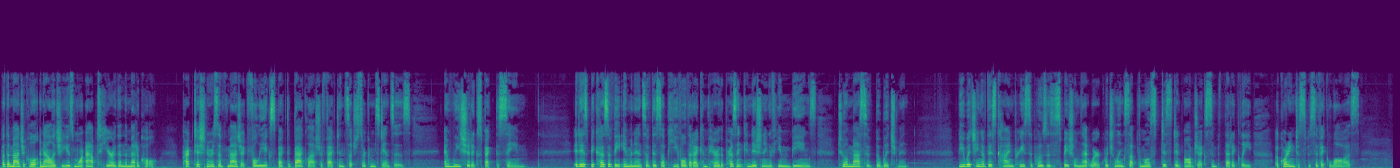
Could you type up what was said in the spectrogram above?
But the magical analogy is more apt here than the medical. Practitioners of magic fully expect a backlash effect in such circumstances, and we should expect the same. It is because of the imminence of this upheaval that I compare the present conditioning of human beings to a massive bewitchment. Bewitching of this kind presupposes a spatial network which links up the most distant objects sympathetically according to specific laws.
